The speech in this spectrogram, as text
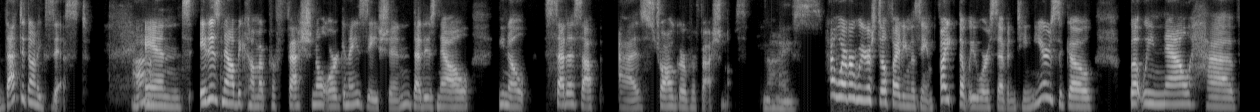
that did not exist. Ah. And it has now become a professional organization that is now, you know, set us up as stronger professionals. Nice. However, we are still fighting the same fight that we were 17 years ago, but we now have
